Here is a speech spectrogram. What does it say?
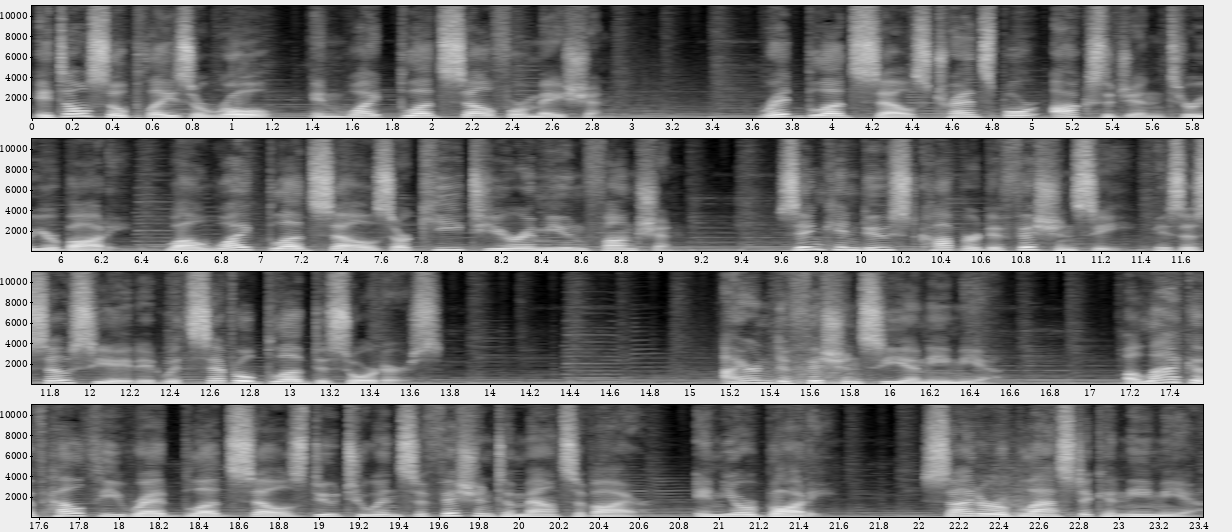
It also plays a role in white blood cell formation. Red blood cells transport oxygen through your body, while white blood cells are key to your immune function. Zinc-induced copper deficiency is associated with several blood disorders. Iron deficiency anemia. A lack of healthy red blood cells due to insufficient amounts of iron in your body. Sideroblastic anemia.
